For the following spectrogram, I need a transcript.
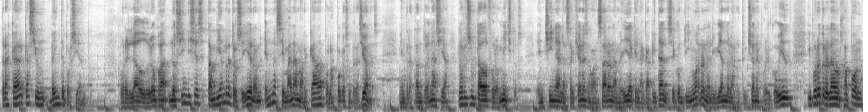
tras caer casi un 20%. Por el lado de Europa, los índices también retrocedieron en una semana marcada por las pocas operaciones. Mientras tanto, en Asia, los resultados fueron mixtos. En China las acciones avanzaron a medida que en la capital se continuaron aliviando las restricciones por el COVID y por otro lado en Japón,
